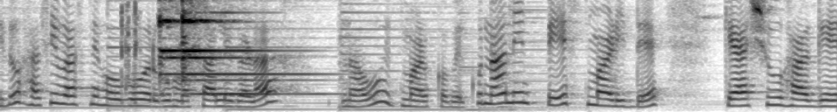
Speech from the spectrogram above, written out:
ಇದು ಹಸಿ ವಾಸನೆ ಹೋಗೋವರೆಗೂ ಮಸಾಲೆಗಳ ನಾವು ಇದು ಮಾಡ್ಕೋಬೇಕು ನಾನೇನು ಪೇಸ್ಟ್ ಮಾಡಿದ್ದೆ ಕ್ಯಾಶು ಹಾಗೆ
